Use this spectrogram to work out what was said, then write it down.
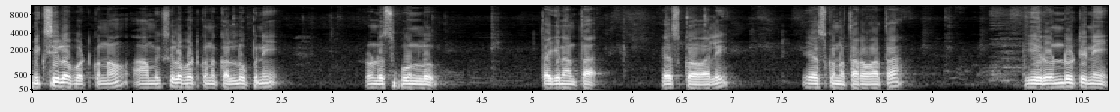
మిక్సీలో పట్టుకున్నాం. ఆ మిక్సీలో పట్టుకున్న కల్లుప్పుని రెండు స్పూన్లు తగినంత వేసుకోవాలి. వేసుకున్న తర్వాత ఈ రెండుటిని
